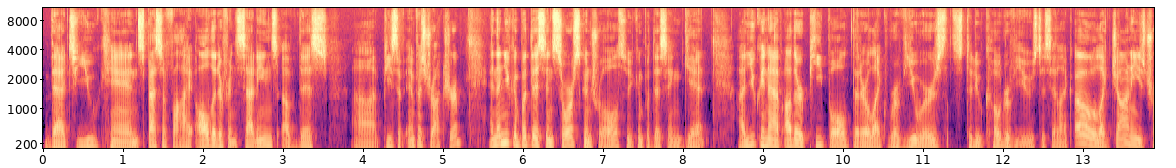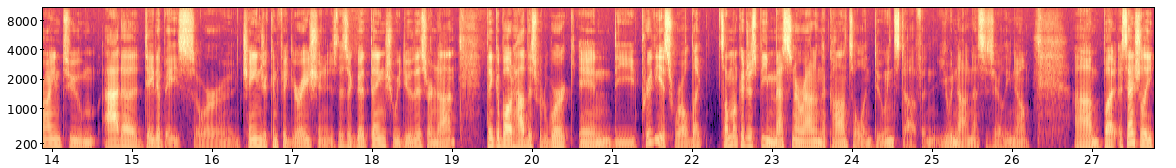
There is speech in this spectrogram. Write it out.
that you can specify all the different settings of this uh, piece of infrastructure. And then you can put this in source control. So you can put this in Git. Uh, you can have other people that are like reviewers to do code reviews to say like, oh, like Johnny's trying to add a database or change a configuration. Is this a good thing? Should we do this or not? Think about how this would work in the previous world. Like someone could just be messing around in the console and doing stuff and you would not necessarily know. Um, but essentially,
